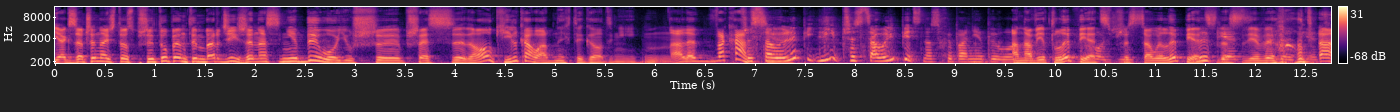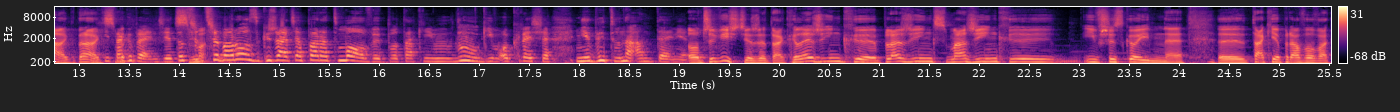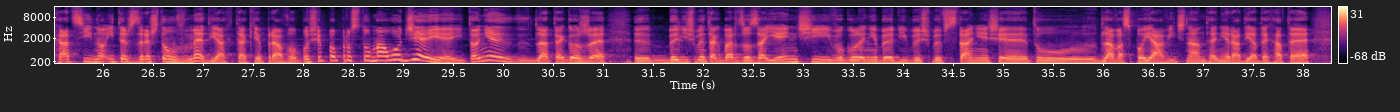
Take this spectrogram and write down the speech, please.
Jak zaczynać to z przytupem, tym bardziej, że nas nie było już y, przez no, kilka ładnych tygodni, Mm, ale wakacje. Przez cały, lipi, li, przez cały lipiec nas chyba nie było. A nawet lipiec, Wychodzi. przez cały lipiec, Lipiec, nas nie było. lipiec. Tak, tak. I tak będzie. To sma- trze- trzeba rozgrzać aparat mowy po takim długim okresie niebytu na antenie. Oczywiście, że tak. Leżing, y, plażing, smażing y, i wszystko inne. Takie prawo wakacji, no i też zresztą w mediach takie prawo, bo się po prostu mało dzieje i to nie dlatego, że y, byliśmy tak bardzo zajęci i w ogóle nie bylibyśmy w stanie się tu dla was pojawić na antenie Radia DHT,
